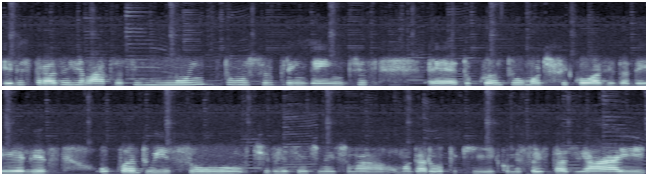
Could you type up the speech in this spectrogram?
eles trazem relatos assim muito surpreendentes é, do quanto modificou a vida deles, o quanto isso. Tive recentemente uma, uma garota que começou a estagiar e,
